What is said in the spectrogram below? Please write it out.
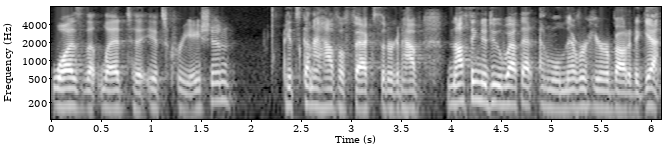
was that led to its creation, it's going to have effects that are going to have nothing to do about that and we'll never hear about it again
